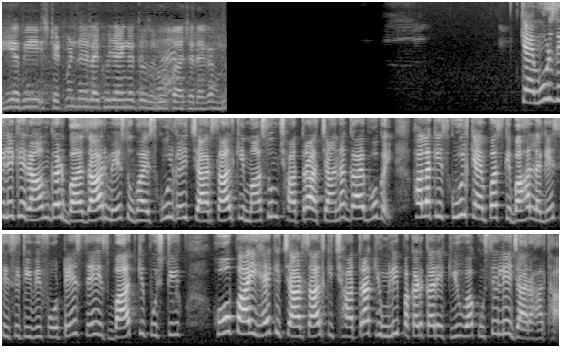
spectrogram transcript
ये अभी स्टेटमेंट देने लायक हो जाएँगे तो ज़रूर पता चलेगा। कैमूर ज़िले के रामगढ़ बाज़ार में सुबह स्कूल गई चार साल की मासूम छात्रा अचानक गायब हो गई। हालाँकि स्कूल कैंपस के बाहर लगे सीसीटीवी फुटेज से इस बात की पुष्टि हो पाई है कि चार साल की छात्रा की उंगली पकड़कर एक युवक उसे ले जा रहा था।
